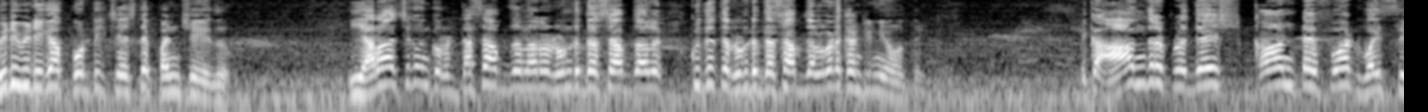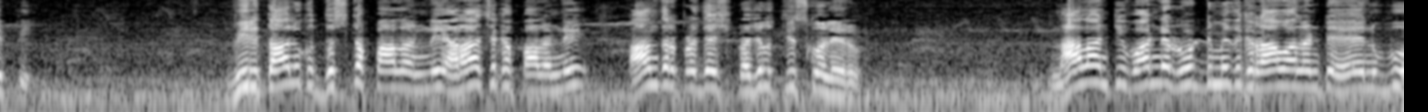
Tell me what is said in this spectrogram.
విడివిడిగా పోటీ చేస్తే పని చేయదు. ఈ అరాచకం ఇంకో దశాబ్దాలు రెండు దశాబ్దాలు కుదిరితే రెండు దశాబ్దాలు కూడా కంటిన్యూ అవుతాయి. ఇక ఆంధ్రప్రదేశ్ కాంట్ ఎఫర్డ్ వైసీపీ. వీరి తాలూకు దుష్ట పాలనని అరాచక పాలనని ఆంధ్రప్రదేశ్ ప్రజలు తీసుకోలేరు. నాలాంటి వాడిని రోడ్డు మీదకి రావాలంటే నువ్వు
